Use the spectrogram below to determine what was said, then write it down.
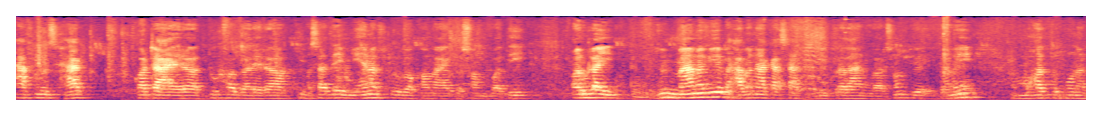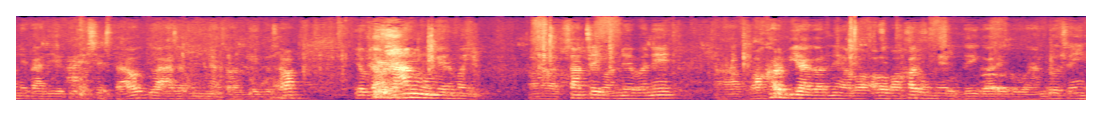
आफ्नो छाक कटाएर दुःख गरेर असाध्यै मेहनतपूर्वक कमाएको सम्पत्ति अरूलाई जुन मानवीय भावनाका साथ हामी प्रदान गर्छौँ त्यो एकदमै महत्त्वपूर्ण नेपालीहरूको विशेषता हो। त्यो आज पनि झल्किएको छ। एउटा सानो उमेरमै साँच्चै भन्ने भने भर्खर बिहा गर्ने अब अब भर्खर उमेर हुँदै गरेको हाम्रो चाहिँ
